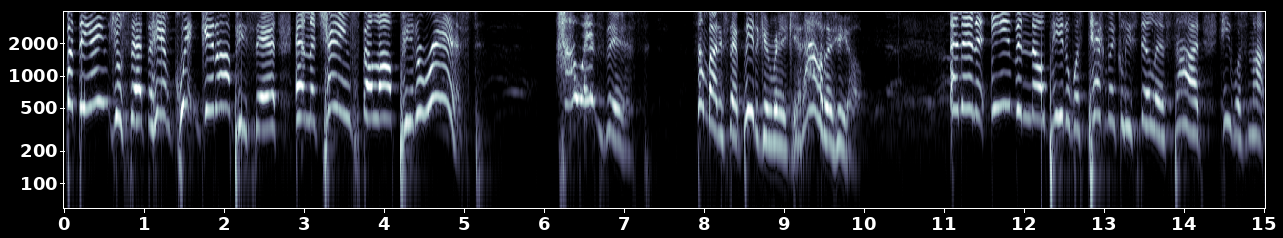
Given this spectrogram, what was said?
But the angel said to him, Quick, get up, he said, and the chains fell off Peter's wrist. How is this? Somebody said, Peter, get ready to get out of here. And then, even though Peter was technically still inside, he was not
